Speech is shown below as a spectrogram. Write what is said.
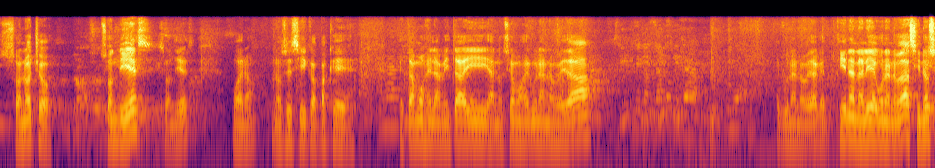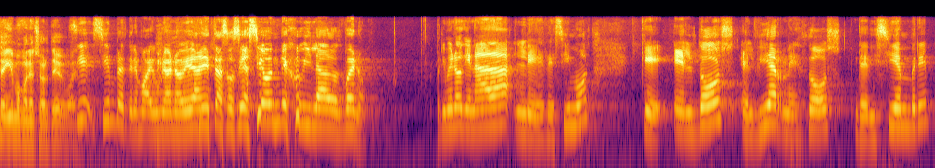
Son ocho. ¿Son 10? ¿Son 10? Bueno, no sé si capaz que estamos en la mitad y anunciamos alguna novedad. ¿Alguna novedad? que ¿Tiene Analia alguna novedad? Si no, seguimos con el sorteo igual. siempre tenemos alguna novedad en esta asociación de jubilados. Bueno, Primero que nada, les decimos que el 2, el viernes 2 de diciembre,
